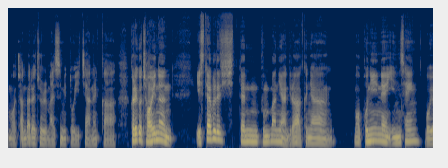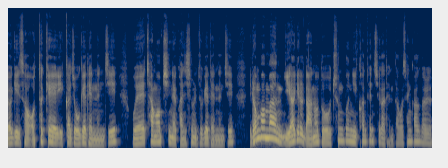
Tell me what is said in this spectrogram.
뭐 전달해 줄 말씀이 또 있지 않을까. 그리고 저희는 established 된 분만이 아니라 그냥 뭐 본인의 인생 뭐 여기서 어떻게 여기까지 오게 됐는지, 왜 창업 scene에 관심을 두게 됐는지 이런 것만 이야기를 나눠도 충분히 콘텐츠가 된다고 생각을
